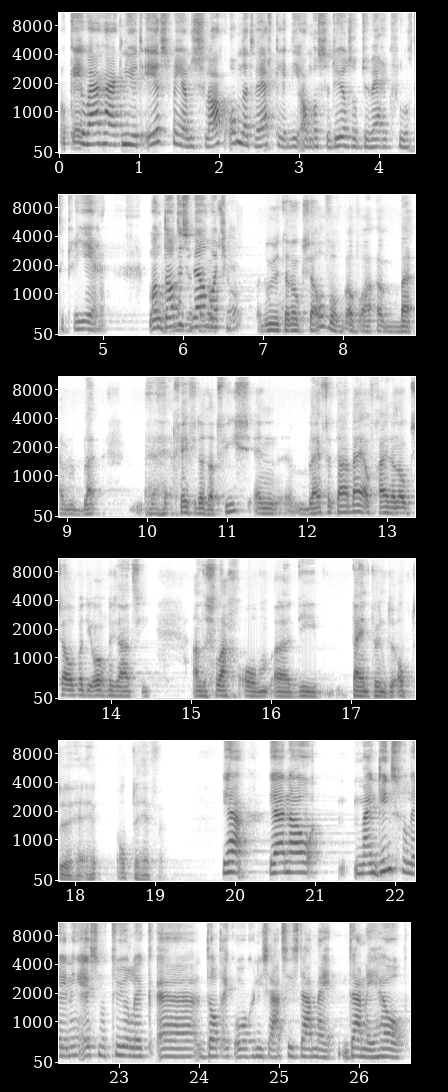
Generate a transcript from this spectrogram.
oké, waar ga ik nu het eerst mee aan de slag om daadwerkelijk die ambassadeurs op de werkvloer te creëren? Want dat is dat wel wat je... zelf? Doe je het dan ook zelf of, of eh, eh, geef je dat advies en blijft het daarbij? Of ga je dan ook zelf met die organisatie aan de slag om die pijnpunten op te, op te heffen? Ja, ja, nou, mijn dienstverlening is natuurlijk eh, dat ik organisaties daarmee, daarmee help.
